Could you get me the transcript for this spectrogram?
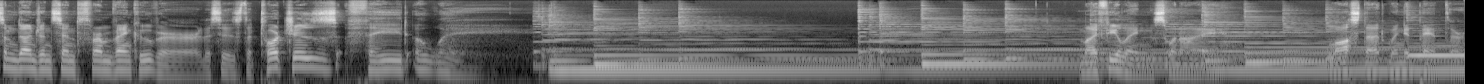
some dungeon synth from Vancouver. This is the torches fade away. My feelings when I lost that winged panther.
